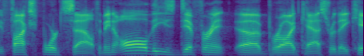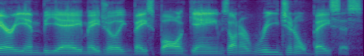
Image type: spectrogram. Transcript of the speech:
uh, Fox Sports South. I mean, all these different uh, broadcasts where they carry NBA, Major League Baseball games on a regional basis.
